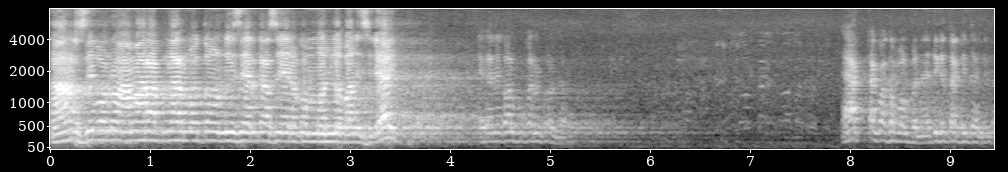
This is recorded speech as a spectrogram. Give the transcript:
তার জীবনও আমার আপনার মতো নিজের কাছে এরকম মূল্যবান ছিল। এখানে গল্প করেন। একটা কথা বলবেন না, এদিকে তাকিয়ে থাকেন।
